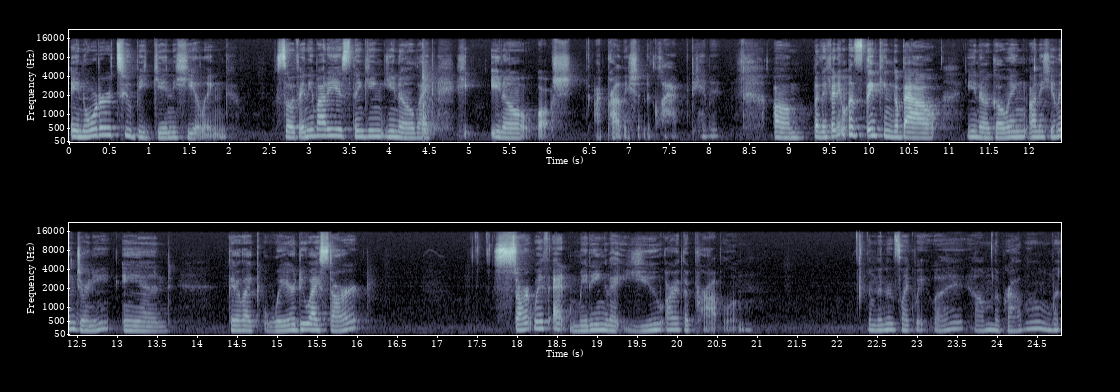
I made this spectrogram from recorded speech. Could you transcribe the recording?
in order to begin healing, so if anybody is thinking, you know, like, he, you know, oh, sh- I probably shouldn't have clapped, damn it. Um, but if anyone's thinking about, you know, going on a healing journey and they're like, where do I start? Start with admitting that you are the problem. And then it's like, wait, what? I'm the problem? What?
